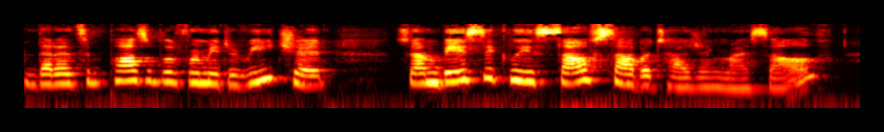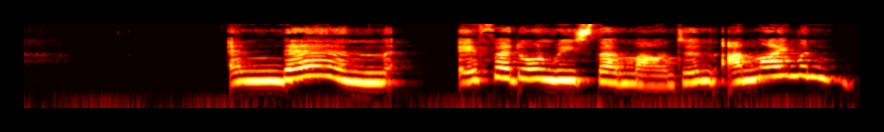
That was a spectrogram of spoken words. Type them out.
that it's impossible for me to reach it. So I'm basically self sabotaging myself. And then if I don't reach that mountain, I'm not even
